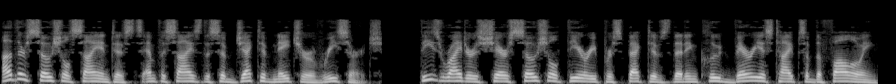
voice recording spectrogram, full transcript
Other social scientists emphasize the subjective nature of research. These writers share social theory perspectives that include various types of the following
